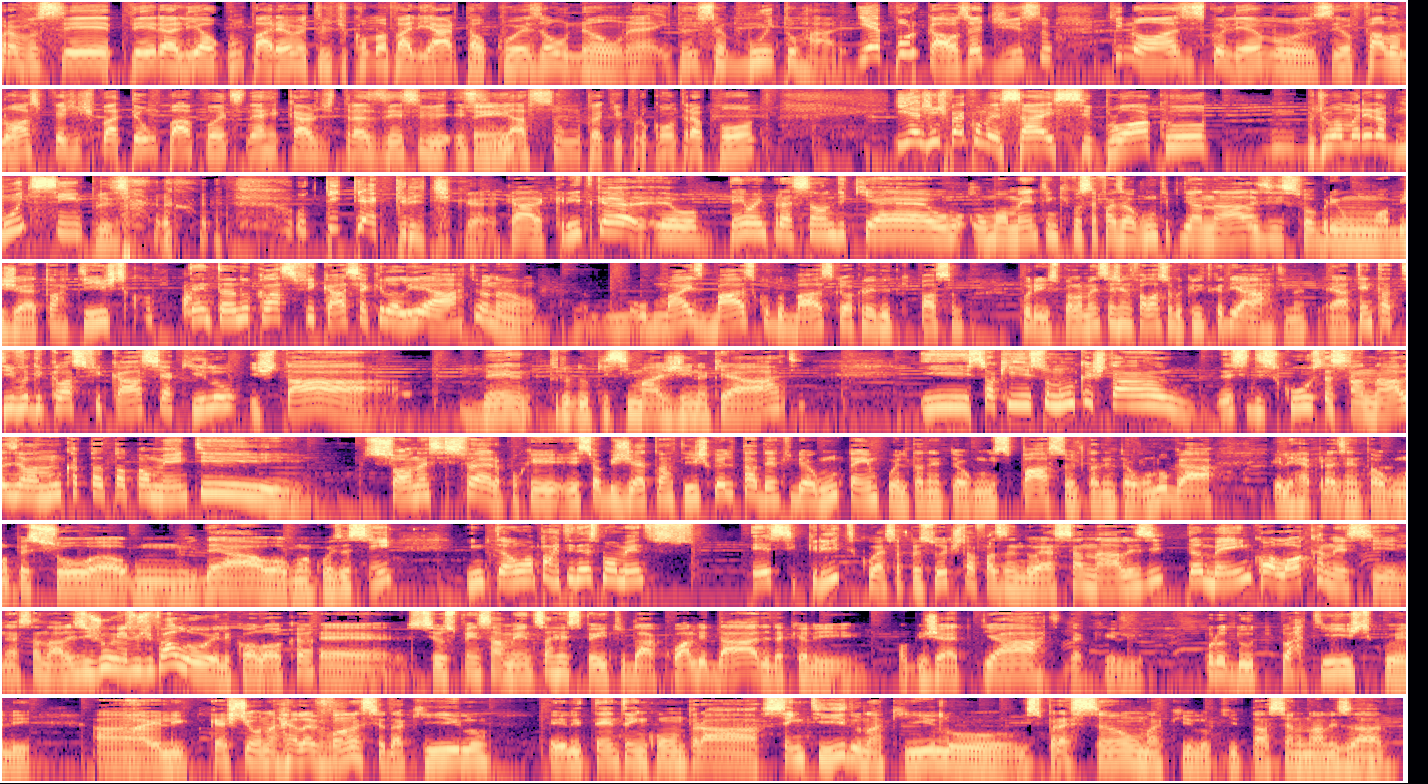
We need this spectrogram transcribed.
para você ter ali algum parâmetro de como avaliar tal coisa ou não, né? Então isso é muito raro. E é por causa disso que nós escolhemos, eu falo nós porque a gente bateu um papo antes, né, Ricardo, de trazer esse, esse assunto aqui pro contraponto. E a gente vai começar esse bloco de uma maneira muito simples. o que, que, é crítica? Cara, crítica, eu tenho a impressão de que é o, o, momento em que você faz algum tipo de análise sobre um objeto artístico, tentando classificar se aquilo ali é arte ou não. O mais básico do básico, eu acredito que passa por isso. Pelo menos se a gente falar sobre crítica de arte, né? É a tentativa de classificar se aquilo está dentro do que se imagina que é arte. E só que isso nunca está. Esse discurso, essa análise, ela nunca está totalmente só nessa esfera, porque esse objeto artístico ele tá dentro de algum tempo, ele tá dentro de algum espaço, ele tá dentro de algum lugar, ele representa alguma pessoa, algum ideal, alguma coisa assim. Então, a partir desse momento, esse crítico, essa pessoa que está fazendo essa análise, também coloca nesse, nessa análise juízos de valor. Ele coloca é, seus pensamentos a respeito da qualidade daquele objeto de arte, daquele produto artístico, ele, ah, ele questiona a relevância daquilo ele tenta encontrar sentido naquilo, expressão naquilo que está sendo analisado.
